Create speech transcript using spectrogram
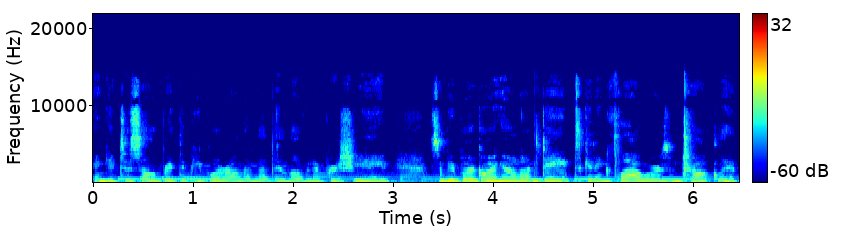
and get to celebrate the people around them that they love and appreciate. Some people are going out on dates, getting flowers and chocolate,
